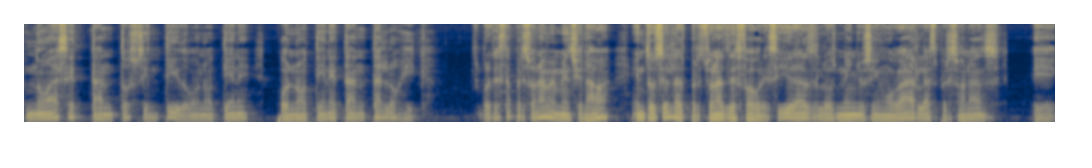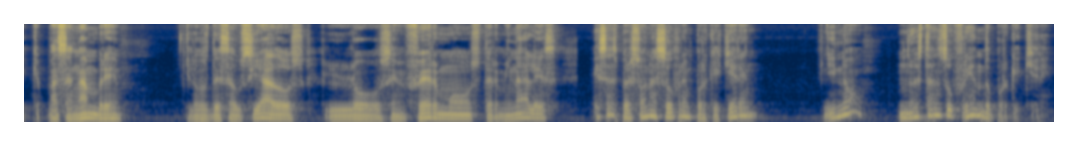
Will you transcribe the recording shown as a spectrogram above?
no hace tanto sentido o no tiene o no tiene tanta lógica. Porque esta persona me mencionaba entonces las personas desfavorecidas, los niños sin hogar, las personas eh, que pasan hambre, los desahuciados, los enfermos, terminales, esas personas sufren porque quieren. Y no, no están sufriendo porque quieren.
